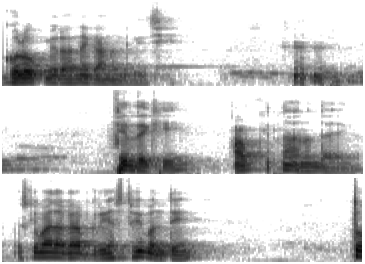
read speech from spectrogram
गोलोक में रहने का आनंद लीजिए। फिर देखिए आपको कितना आनंद आएगा। उसके बाद अगर आप गृहस्थ भी बनते हैं तो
